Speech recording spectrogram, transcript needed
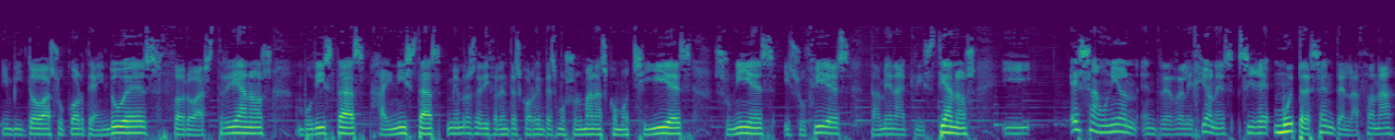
Invitó a su corte a hindúes, zoroastrianos, budistas, jainistas, miembros de diferentes corrientes musulmanas como chiíes, suníes y sufíes, también a cristianos y esa unión entre religiones sigue muy presente en la zona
